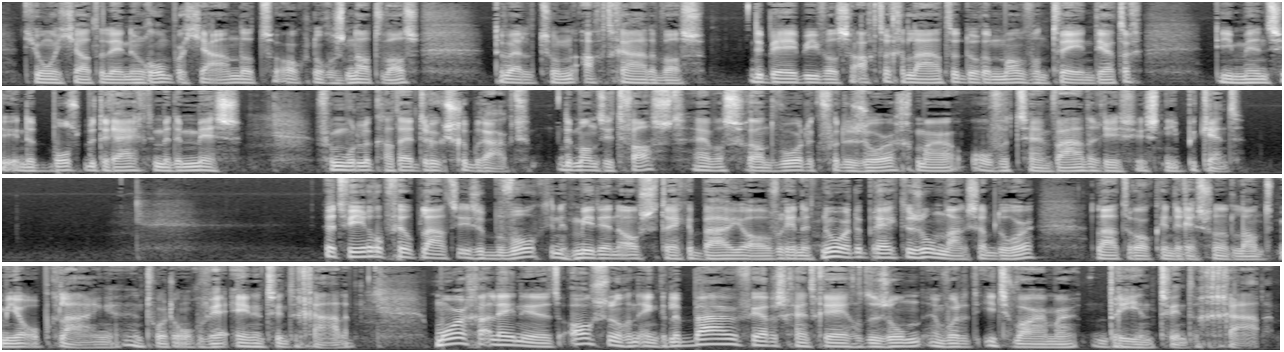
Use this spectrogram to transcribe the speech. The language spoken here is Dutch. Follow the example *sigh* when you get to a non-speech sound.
Het jongetje had alleen een rompertje aan dat ook nog eens nat was, terwijl het zo'n 8 graden was. De baby was achtergelaten door een man van 32 die mensen in het bos bedreigde met een mes. Vermoedelijk had hij drugs gebruikt. De man zit vast, hij was verantwoordelijk voor de zorg, maar of het zijn vader is, is niet bekend. Het weer op veel plaatsen is het bewolkt. In het midden en oosten trekken buien over. In het noorden breekt de zon langzaam door. Later ook in de rest van het land meer opklaringen. Het wordt ongeveer 21 graden. Morgen alleen in het oosten nog een enkele bui. Verder schijnt geregeld de zon en wordt het iets warmer 23 graden.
